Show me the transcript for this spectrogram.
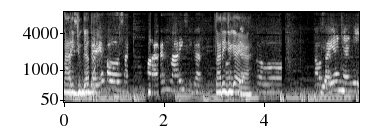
Nari juga kan? Kalau saya kemarin nari sih kak. Nari juga Kalau ya? Kalau kalau saya nyanyi.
